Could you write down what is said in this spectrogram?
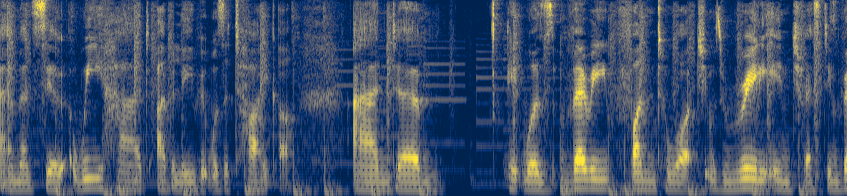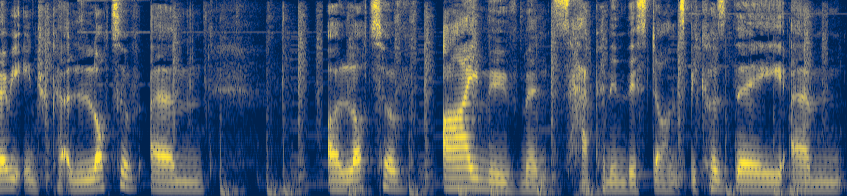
Um, and so, we had, I believe it was a tiger, and um, it was very fun to watch. It was really interesting, very intricate, a lot of. Um, a lot of eye movements happen in this dance because the um,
